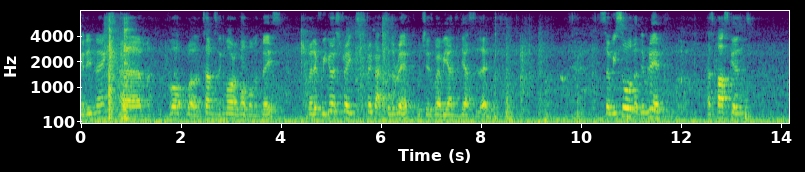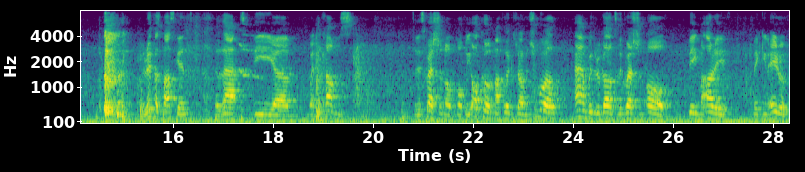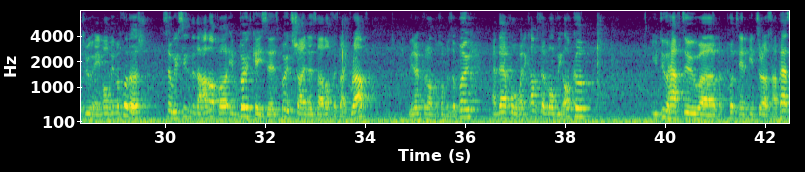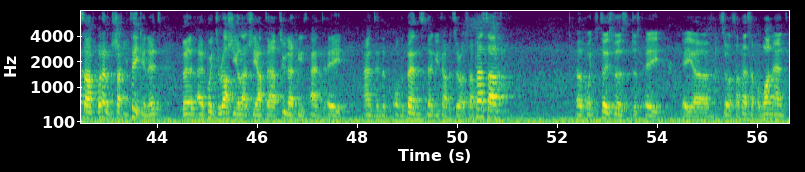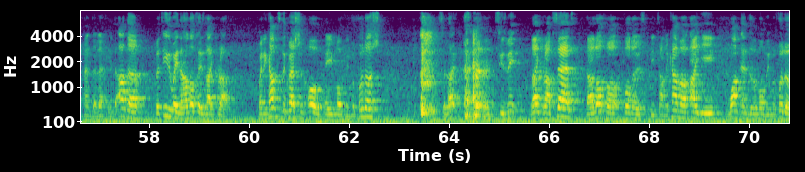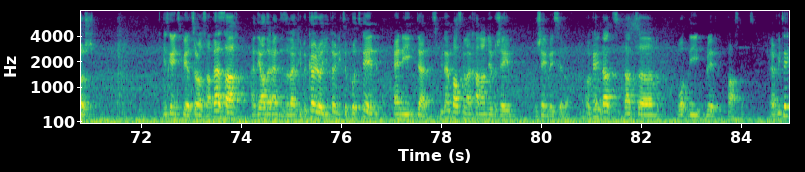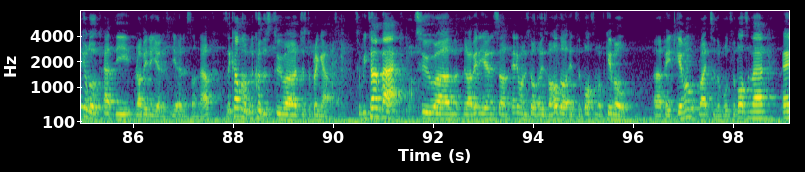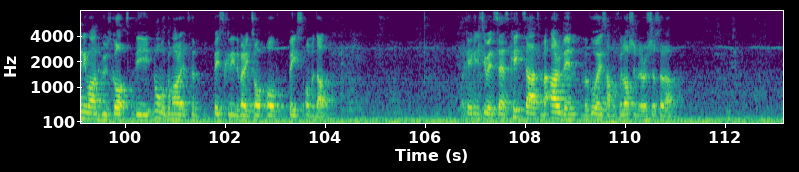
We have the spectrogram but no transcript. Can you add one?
good evening. Um, well, in terms of the Gemara, Vov on the base, but if we go straight straight back to the Rif, which is where we ended yesterday, so we saw that the Rif has paskened. the Rif has paskened that the um, when it comes to this question of Mobi Okum, Machlokas Rav and Shmuel, and with regard to the question of being Ma'arev, making an Eruv through a Mobi Mafudosh, so we've seen that the halacha in both cases, both shilas, the halacha is like Rav. We don't put on the chumras of both, and therefore, when it comes to Movi Okum, you do have to um, put in Itzuras HaPesach, whatever shot you take in it. But according to Rashi, you'll actually have to have two lechis and a and in the on the bends, then you'd have a Tzuras HaPesach. Uh, according to Tosfos, just a a um, HaPesach on one end and a lechi at the other. But either way, the halacha is like Rav. When it comes to the question of a Movi Mafudosh, so like, excuse me, like Rav said, the halacha follows the Tanakama, i.e., one end of the Movi Mafudosh is going to be a Tzoros HaPesach, and the other end is a Lechi Bekora. You don't need to put in any delis. We don't pass like Chananya B'Shem, B'Shem Beisilo. Okay, that's, that's um, what the Rif passes. Now, if we take a look at the Rabbeinu Yonason now, a couple of nakudas to uh, just to bring out. So we turn back to um, the Rabbeinu Yonason, anyone who's got the Vahoda, it's the bottom of Gimel, uh, page Gimel, right to the, towards the bottom there. Anyone who's got the normal Gemara, it's the basically the very top of base Aleph. Okay, can you see where it says Ketzad Ma'arvin Mavues Hamafiloshim L'Rosh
